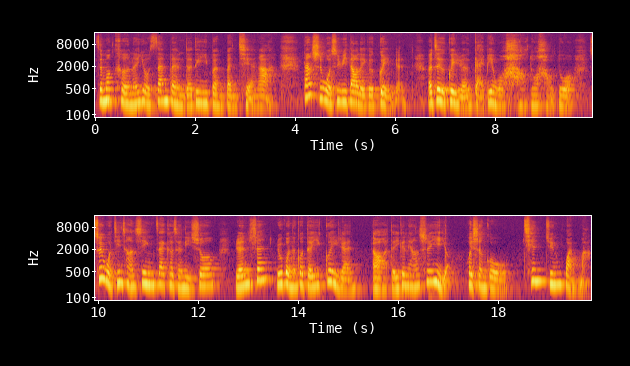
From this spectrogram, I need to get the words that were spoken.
怎么可能有三本的第一本本钱啊？当时我是遇到了一个贵人，而这个贵人改变我好多好多，所以我经常性在课程里说，人生如果能够得一贵人啊，得一个良师益友，会胜过千军万马，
